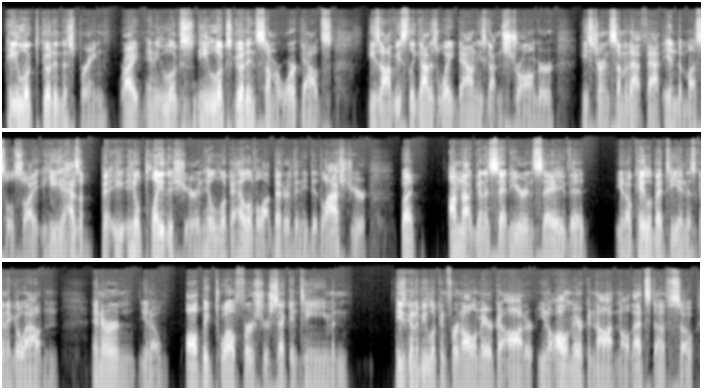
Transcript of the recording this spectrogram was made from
he looked good in the spring, right? And he looks he looks good in summer workouts. He's obviously got his weight down. He's gotten stronger. He's turned some of that fat into muscle. So I, he has a he'll play this year and he'll look a hell of a lot better than he did last year. But I'm not going to sit here and say that you know Caleb Etienne is going to go out and and earn you know all Big 12 first or second team and he's going to be looking for an All America odd or you know All America nod and all that stuff. So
